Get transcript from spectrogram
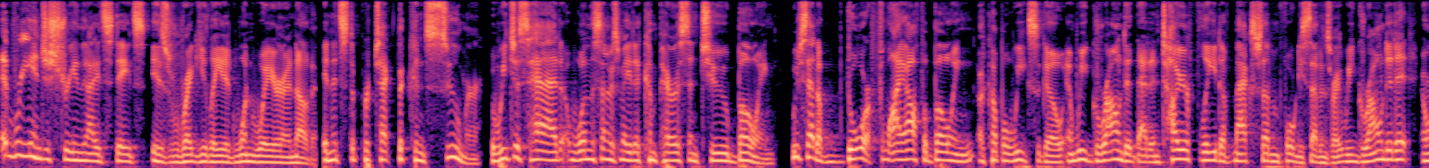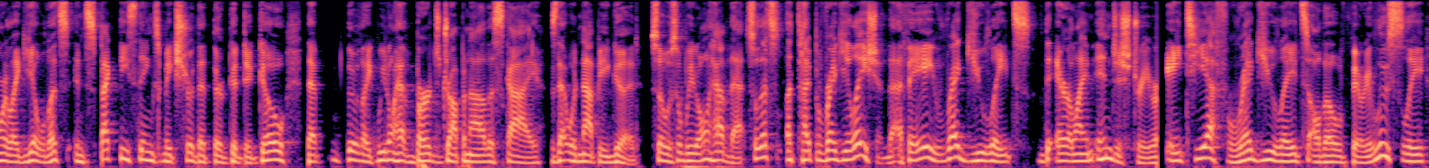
Every industry in the United States is regulated one way or another, and it's to protect the consumer. We just had one of the senators made a comparison to Boeing. We just had a door fly off a Boeing a couple weeks ago, and we grounded that entire fleet of Max 747s, right? We grounded it, and we're like, yo, let's inspect these things, make sure that they're good to go, that they're like, we don't have birds dropping out of the sky, because that would not be good. So, so we don't have that. So that's a type of regulation. The FAA regulates the airline industry. Right? ATF regulates, although very loosely,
